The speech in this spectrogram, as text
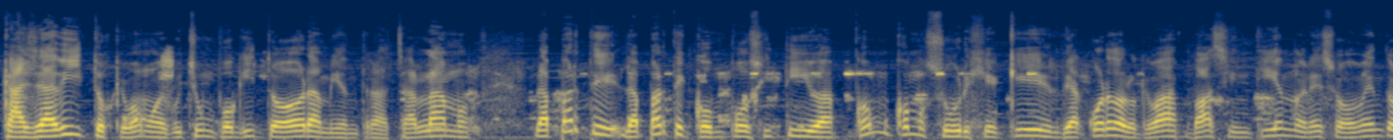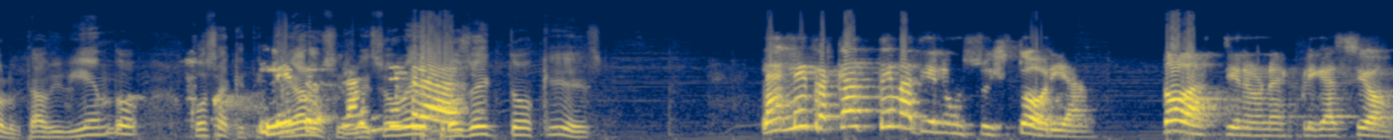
calladitos, que vamos a escuchar un poquito ahora mientras charlamos. La parte, la parte compositiva, ¿cómo, cómo surge? ¿Qué de acuerdo a lo que vas, vas sintiendo en ese momento, lo que estás viviendo? Cosas que te Letra- quedaron sin resolver, letras- proyectos, ¿qué es? Las letras, cada tema tiene un- su historia. Todas tienen una explicación.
